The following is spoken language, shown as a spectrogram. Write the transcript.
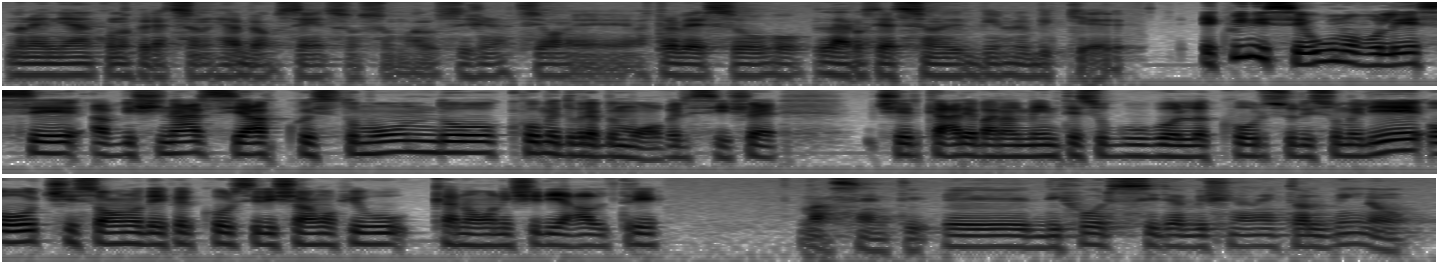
non è neanche un'operazione che abbia un senso, insomma, l'ossigenazione attraverso la rotazione del vino nel bicchiere. E quindi se uno volesse avvicinarsi a questo mondo, come dovrebbe muoversi? Cioè cercare banalmente su Google corso di sommelier o ci sono dei percorsi diciamo più canonici di altri? Ma senti, eh, di corsi di avvicinamento al vino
